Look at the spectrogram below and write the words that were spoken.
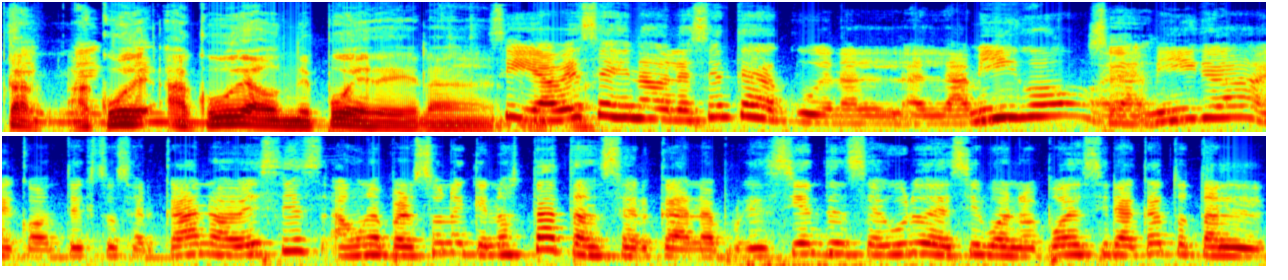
Claro, acude, acude a donde puede. La, sí, a veces en adolescentes acuden al, amigo, a la amiga, al contexto cercano, a veces a una persona que no está tan cercana, porque se sienten seguros de decir, bueno, puedo decir acá, total,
